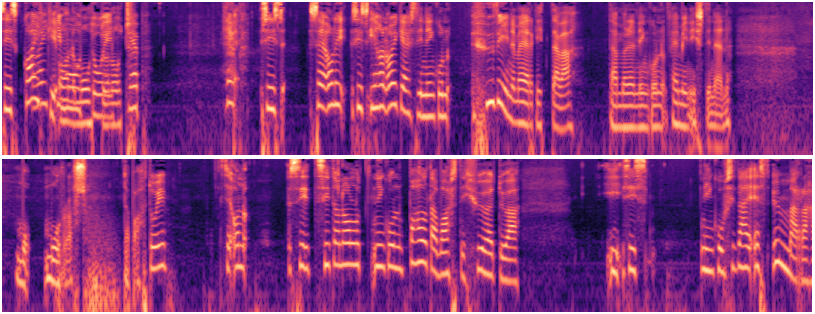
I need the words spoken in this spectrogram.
siis kaikki, on muuttui. muuttunut. Jep. Jep. Siis se oli siis ihan oikeasti niin kuin hyvin merkittävä tämmöinen niin kuin feministinen mu- murros tapahtui. Se on, sit, sit on ollut niin kuin valtavasti hyötyä, I, siis niin kuin sitä ei edes ymmärrä.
